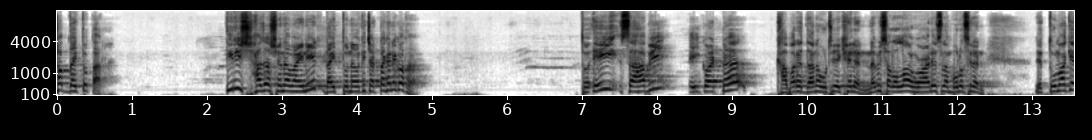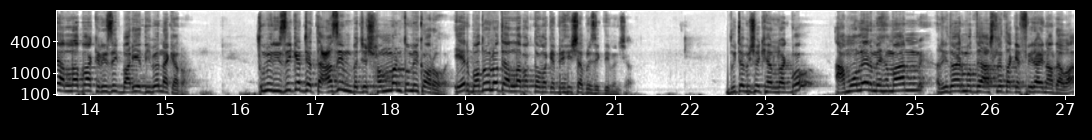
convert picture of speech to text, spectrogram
সব দায়িত্ব তার। তিরিশ হাজার সেনাবাহিনীর দায়িত্ব নেওয়া কি চারটাখানি কথা? তো এই সাহাবি এই কয়েকটা খাবারের দানা উঠিয়ে খেলেন। নবী সাল্লাম বলেছিলেন যে, তোমাকে আল্লাহ পাক রিজিক বাড়িয়ে দিবে না কেন? তুমি রিজিকের যে তাজিম বা যে সম্মান তুমি করো, এর বদৌলতে আল্লাহ পাক তোমাকে বেহিসাব রিজিক দিবেন স্যার দুইটা বিষয় খেয়াল রাখব। আমলের মেহমান হৃদয়ের মধ্যে আসলে তাকে ফিরায় না দেওয়া।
